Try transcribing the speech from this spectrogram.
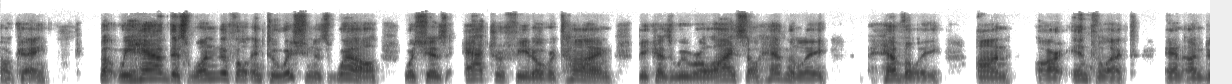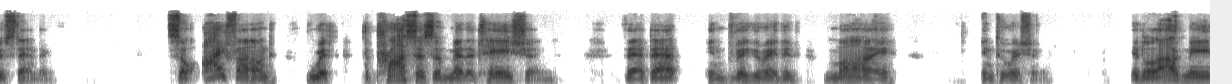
Okay. But we have this wonderful intuition as well, which is atrophied over time because we rely so heavily, heavily on our intellect and understanding. So I found with the process of meditation that that invigorated my intuition. It allowed me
